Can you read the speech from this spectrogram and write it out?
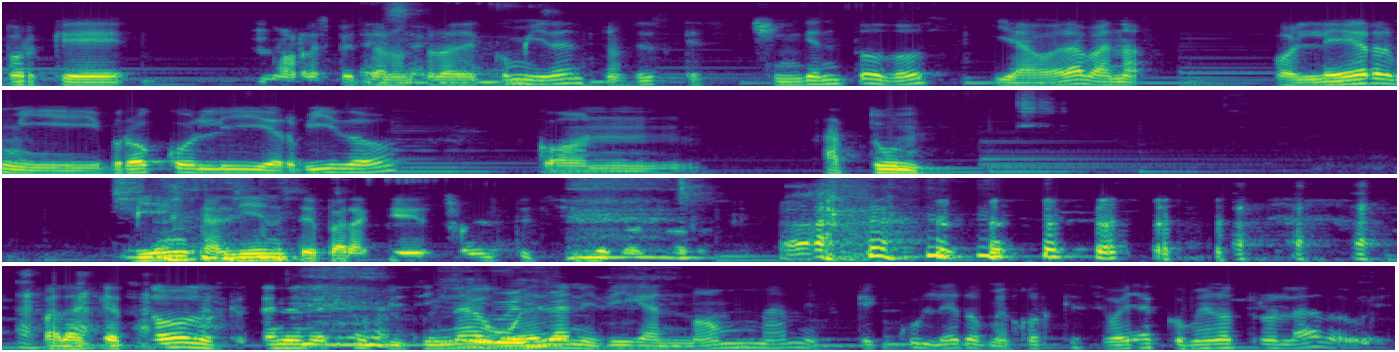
Porque no respetaron hora de comida, entonces que se chinguen todos y ahora van a oler mi brócoli hervido con atún bien caliente para que suelte chile para que todos los que estén en esta oficina huelan y digan, no mames, qué culero, mejor que se vaya a comer a otro lado, güey.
